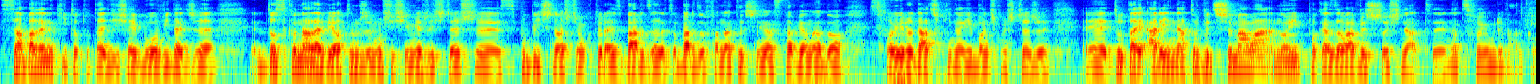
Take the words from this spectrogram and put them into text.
Sabalenki, to tutaj dzisiaj było widać, że doskonale wie o tym, że musi się mierzyć też e, z publicznością, która jest bardzo, ale to bardzo fanatycznie nastawiona do swojej rodaczki, no i bądźmy szczerzy, tutaj Arina to wytrzymała, no i pokazała wyższość nad, nad swoją rywalką.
